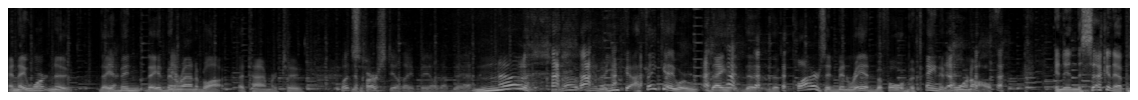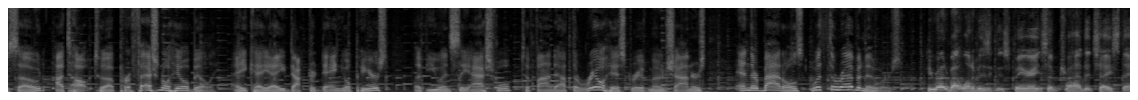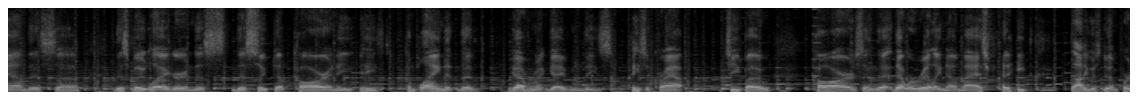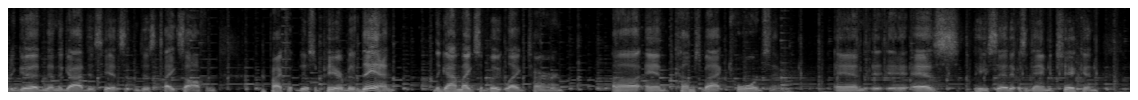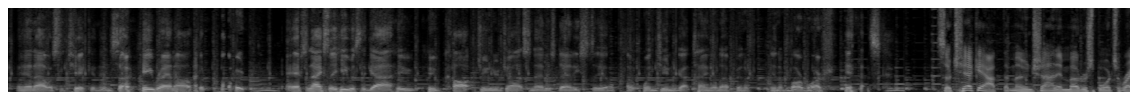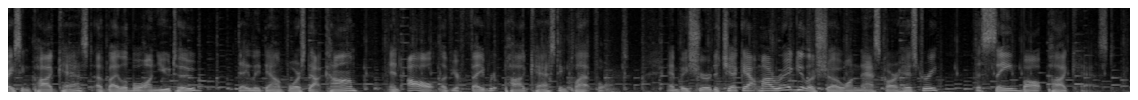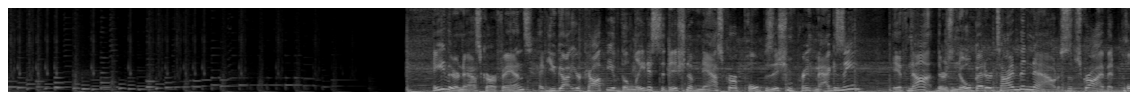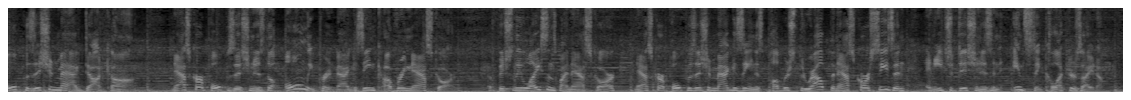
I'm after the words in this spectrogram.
And they weren't new. They had been they had been Yeah. around the block a time or two. Wasn't the first deal they built, I bet. No, no, you know, you I think they were they had the, the pliers had been red before, but paint had worn off. And in the second episode, I talked to a professional hillbilly, aka Dr. Daniel Pierce of UNC Asheville, to find out the real history of moonshiners and their battles with the revenuers. He wrote about one of his experience of trying to chase down this uh, this bootlegger in this this souped up car, and he he complained that the government gave him these piece of crap, cheapo cars, and that, that were really no match. But he thought he was doing pretty good, and then the guy just hits it and just takes off and practically disappear. But then the guy makes a bootleg turn uh, and comes back towards him. And i- i- as he said, it was a game of chicken, and I was the chicken. And so he ran off the road. And actually, he was the guy who, who caught Junior Johnson at his daddy's uh, when Junior got tangled up in a, in a barbed wire fence. So check out the Moonshine and Motorsports Racing Podcast, available on YouTube, dailydownforce.com, and all of your favorite podcasting platforms. And be sure to check out my regular show on NASCAR history, the Scene Vault Podcast. Hey there, NASCAR fans! Have you got your copy of the latest edition of NASCAR Pole Position Print Magazine? If not, there's no better time than now to subscribe at polepositionmag.com. NASCAR Pole Position is the only print magazine covering NASCAR. Officially licensed by NASCAR, NASCAR Pole Position Magazine is published throughout the NASCAR season, and each edition is an instant collector's item,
